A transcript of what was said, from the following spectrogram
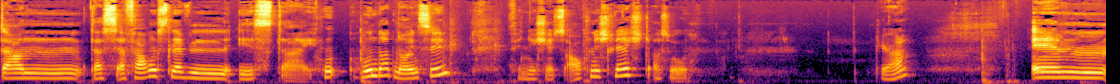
Dann das Erfahrungslevel ist bei 119. Finde ich jetzt auch nicht schlecht. Also, ja. Ähm,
